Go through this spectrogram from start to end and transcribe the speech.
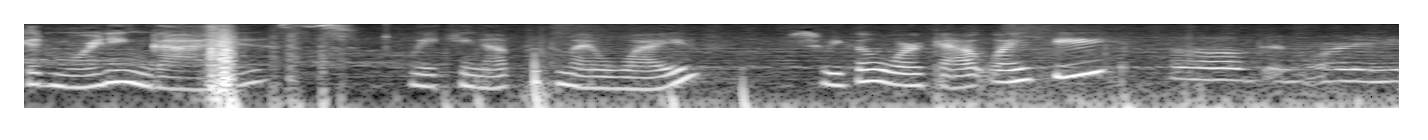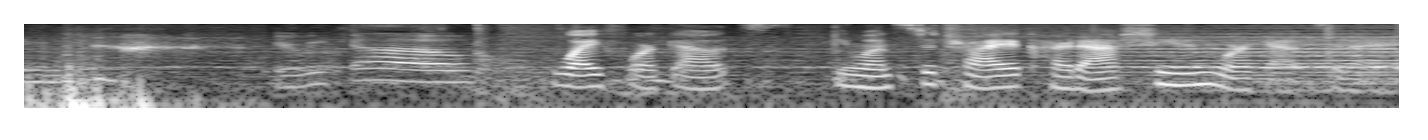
Good morning, guys. Waking up with my wife. Should we go work out, wifey? Oh, good morning. Here we go. Wife workouts. He wants to try a Kardashian workout today.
